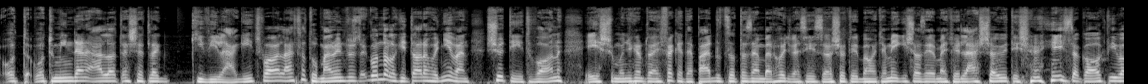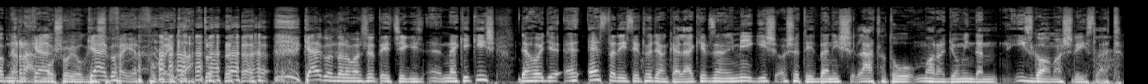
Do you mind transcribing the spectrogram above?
ott, ott minden állat esetleg kivilágítva látható? Mármint most gondolok itt arra, hogy nyilván sötét van, és mondjuk nem tudom, egy fekete párducot az ember hogy vesz észre a sötétben, hogyha mégis azért megy, hogy lássa őt, és éjszaka aktívabb, neki kell, mosolyog, kell, és a fehér fogait kell gondolom a sötétség is, nekik is, de hogy e- ezt a részét hogyan kell elképzelni, hogy mégis a sötétben is látható maradjon minden izgalmas részlet?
